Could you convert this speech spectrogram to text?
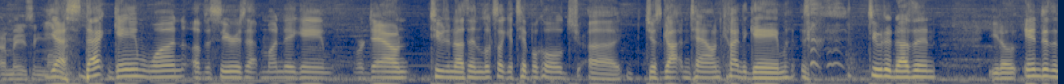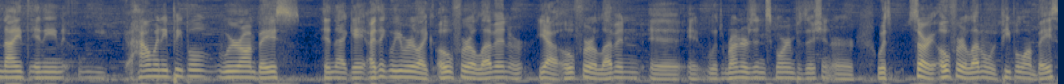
amazing moments. Yes, that game one of the series, that Monday game, we're down two to nothing. Looks like a typical uh, just got in town kind of game. two to nothing. You know, into the ninth inning. We, how many people were on base? in that game. I think we were like 0 for 11 or yeah, 0 for 11 uh, it, with runners in scoring position or with sorry, 0 for 11 with people on base.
